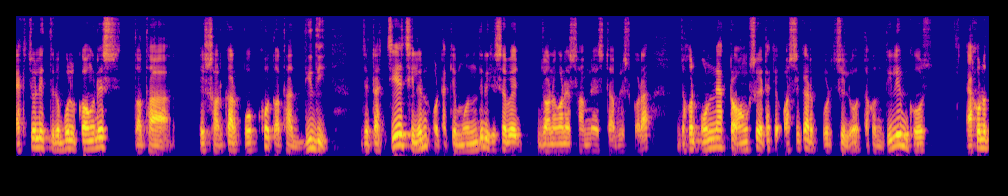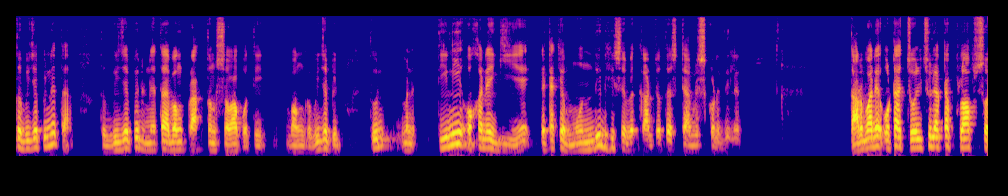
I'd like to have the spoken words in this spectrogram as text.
অ্যাকচুয়ালি তৃণমূল কংগ্রেস তথা এই সরকার পক্ষ তথা দিদি যেটা চেয়েছিলেন ওটাকে মন্দির হিসেবে জনগণের সামনে এস্টাবলিশ করা। যখন অন্য একটা অংশ এটাকে অস্বীকার করছিল, তখন দিলীপ ঘোষ, এখনও তো বিজেপি নেতা, তো বিজেপির নেতা এবং প্রাক্তন সভাপতি বঙ্গ বিজেপির মানে তিনি ওখানে গিয়ে এটাকে মন্দির হিসেবে কার্যত এস্টাবলিশ করে দিলেন। তার মানে ওটা চলছিল একটা ফ্লপ শো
